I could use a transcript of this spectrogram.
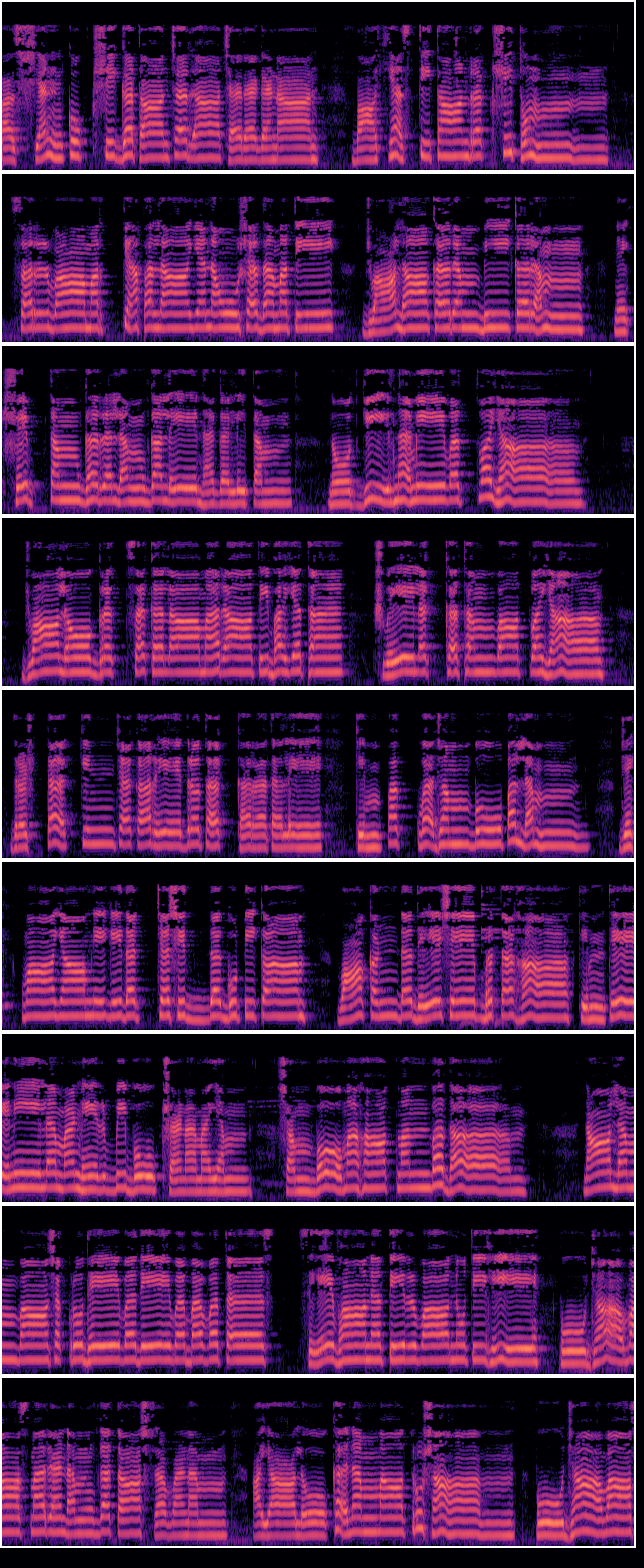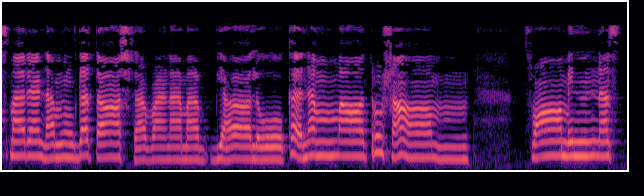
पश्यन् कुक्षिगतान् चराचरगणान् बाह्यस्थितान् रक्षितुम् सर्वामर्त्यपलायनौषधमती ज्वालाकरम् भीकरम् निक्षिप्तम् गरलम् गलेन गलितम् नोद्गीर्णमेव त्वया। ज्वालोग्रत्सकलामरातिभयथ श्वेलः कथम् वा त्वया दृष्ट किञ्च करे धृतः करतले किम् पक्वजम्बूपलम्? जिह्वायाम् निगिदच्च सिद्धगुटिकाम्। वाकण्डदेशे भृतः। किम् ते नीलमणिर्विभूक्षणमयम् शम्भो महात्मन्वद नालम् वा शकृदेव देव भवत सेवानतिर्वानुतिः पूजा वा स्मरणम् गताश्रवणम् अयालोकनम् मातृषाम् पूजा वा स्मरणम् गताश्रवणमव्यालोकनम् मातृषाम्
